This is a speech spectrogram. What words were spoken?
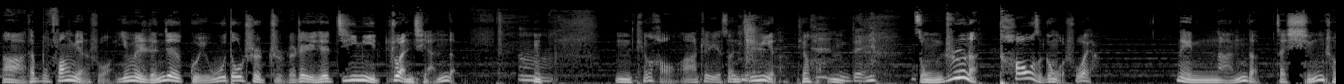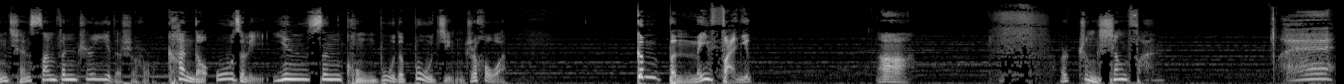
啊，他不方便说，因为人家鬼屋都是指着这些机密赚钱的。嗯，嗯，挺好啊，这也算机密了，挺好。嗯，对。总之呢，涛子跟我说呀，那男的在行程前三分之一的时候，看到屋子里阴森恐怖的布景之后啊，根本没反应。啊，而正相反，哎，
